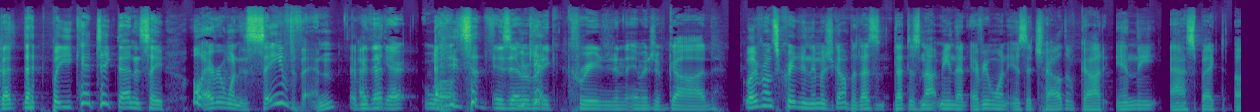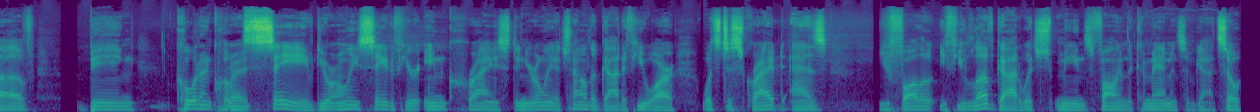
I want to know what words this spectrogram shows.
But that, that but you can't take that and say, oh, everyone is saved then. I, mean, think that- e- well, said- is everybody created in the image of God? Well, everyone's created in the image of God, but that's, that does not mean that everyone is a child of God in the aspect of being quote unquote Right. saved. You're only saved if you're in Christ, and you're only a child of God if you are what's described as you follow if you love God, which means following the commandments of God. So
